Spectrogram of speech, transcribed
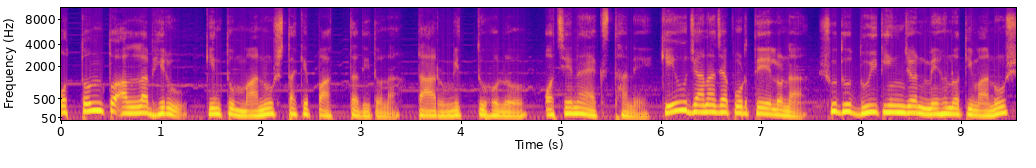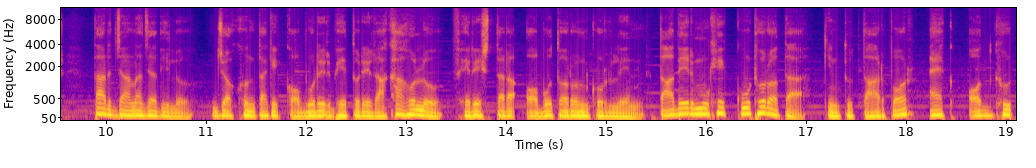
অত্যন্ত আল্লাহ ভীরু কিন্তু মানুষ তাকে পাত্তা দিত না। তার মৃত্যু হল অচেনা এক স্থানে। কেউ জানাজা পড়তে এলো না। শুধু দুই তিনজন মেহনতি মানুষ তার জানাজা দিল। যখন তাকে কবরের ভেতরে রাখা হলো, ফেরেশতারা অবতরণ করলেন। তাদের মুখে কঠোরতা কিন্তু তারপর এক অদ্ভুত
